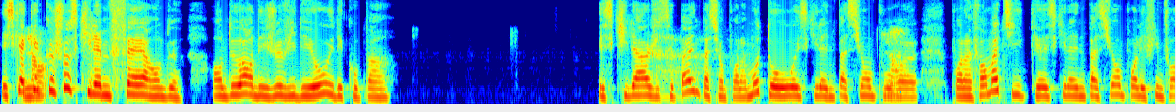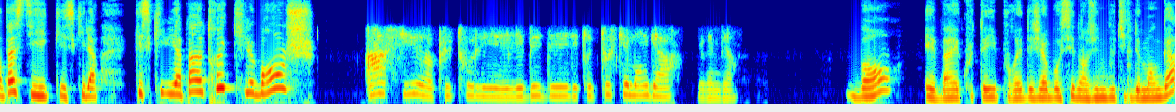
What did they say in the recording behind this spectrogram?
Est-ce qu'il y a Non. quelque chose qu'il aime faire en, de- en dehors des jeux vidéo et des copains? Est-ce qu'il a, je sais pas, Ah. une passion pour la moto? Est-ce qu'il a une passion pour euh, pour l'informatique? Est-ce qu'il a une passion pour les films fantastiques? Est-ce qu'il a qu'est-ce qu'il y a pas un truc qui le branche? Ah si, euh, plutôt les, les BD, les trucs, tout ce qui est manga, il aime bien. Bon, eh ben écoutez, il pourrait déjà bosser dans une boutique de manga.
